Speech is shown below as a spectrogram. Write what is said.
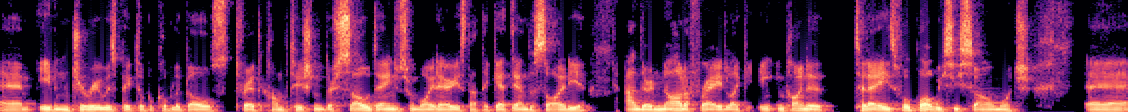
Um, even Giroud has picked up a couple of goals throughout the competition. They're so dangerous from wide areas that they get down the side of you, and they're not afraid. Like in, in kind of today's football, we see so much. Uh,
